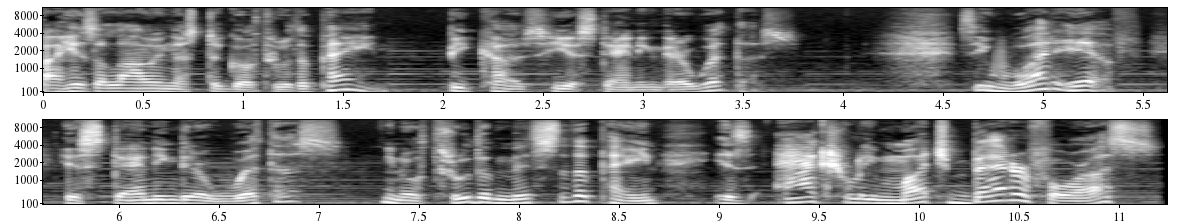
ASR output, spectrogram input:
by his allowing us to go through the pain because he is standing there with us. See, what if his standing there with us, you know, through the midst of the pain, is actually much better for us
